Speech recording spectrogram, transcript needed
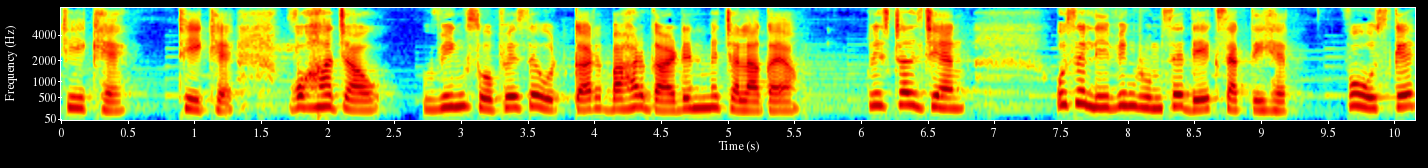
ठीक है। ठीक है। वहाँ जाओ। विंग सोफे से उठकर बाहर गार्डन में चला गया। क्रिस्टल जैंग उसे लिविंग रूम से देख सकती है। वो उसके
